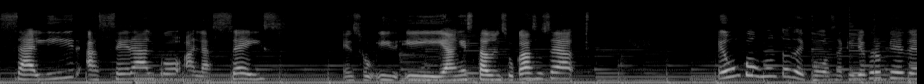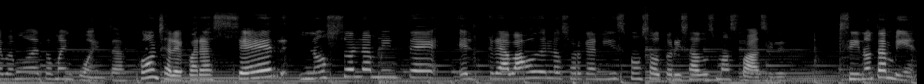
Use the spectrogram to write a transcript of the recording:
salir a hacer algo a las 6 en su, y, han estado en su casa. O sea, es un conjunto de cosas que yo creo que debemos de tomar en cuenta. Conchale, para hacer no solamente el trabajo de los organismos autorizados más fácil, sino también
